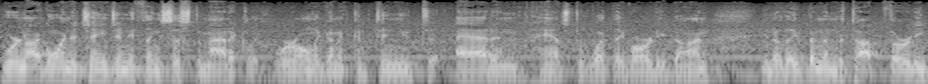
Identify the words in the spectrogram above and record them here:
We're not going to change anything systematically. We're only going to continue to add and enhance to what they've already done. You know, they've been in the top 30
